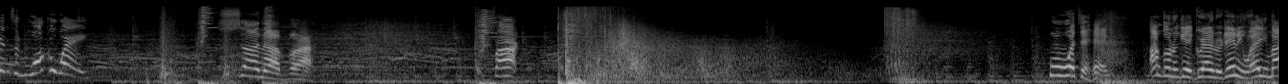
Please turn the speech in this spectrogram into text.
Weapons and walk away! Son of a... Fuck! Well, what the heck? I'm gonna get grounded anyway, might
